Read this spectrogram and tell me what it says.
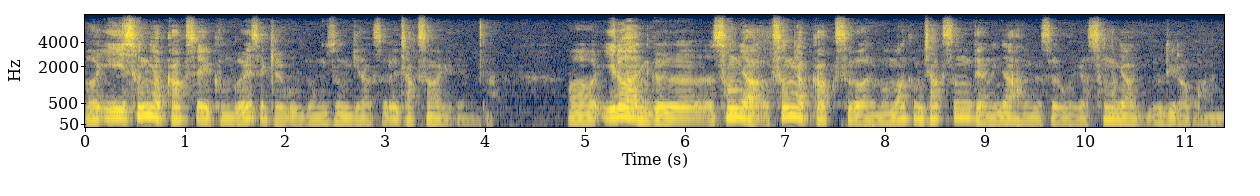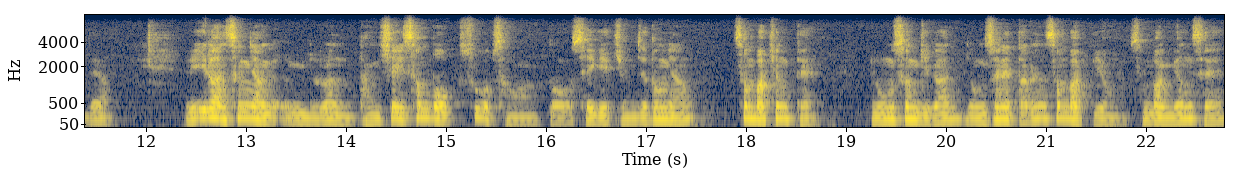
어, 이 성약각서의 근거에서 결국 용선계약서를 작성하게 됩니다. 어, 이러한 그 성약, 성약각서가 얼마만큼 작성되느냐 하는 것을 우리가 성약률이라고 하는데요. 이러한 성약률은 당시의 선복 수급 상황, 또 세계 경제 동향, 선박 형태, 용선 기간, 용선에 따른 선박 비용, 선박 명세,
